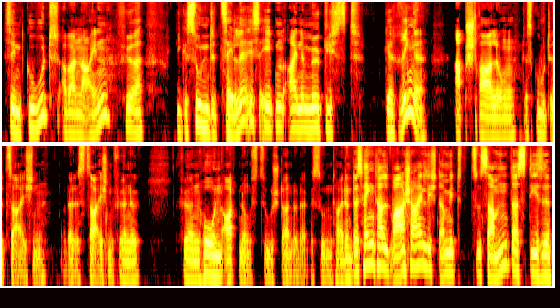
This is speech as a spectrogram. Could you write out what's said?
sind gut, aber nein, für die gesunde Zelle ist eben eine möglichst geringe Abstrahlung das gute Zeichen oder das Zeichen für, eine, für einen hohen Ordnungszustand oder Gesundheit. Und das hängt halt wahrscheinlich damit zusammen, dass diese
